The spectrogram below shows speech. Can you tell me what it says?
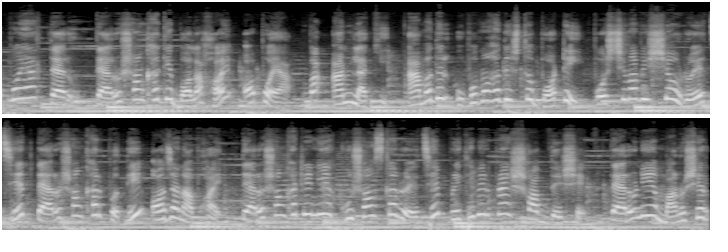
অপয়া তেরো। তেরো সংখ্যাকে বলা হয় অপয়া বা আনলাকি আমাদের উপমহাদেশ তো বটেই, পশ্চিমা বিশ্বেও রয়েছে তেরো সংখ্যার প্রতি অজানা ভয়। তেরো সংখ্যাটি নিয়ে কুসংস্কার রয়েছে পৃথিবীর প্রায় সব দেশে। তেরো নিয়ে মানুষের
